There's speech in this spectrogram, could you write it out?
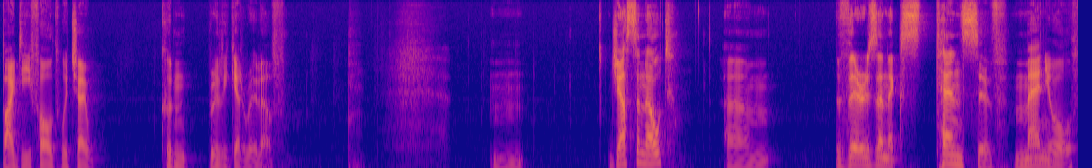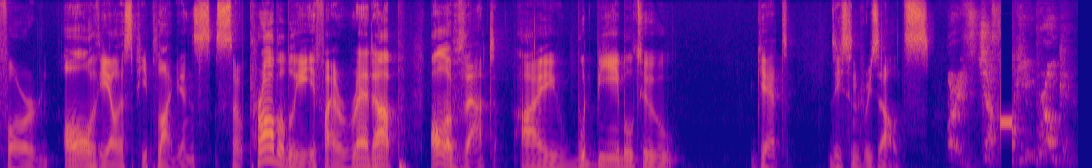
by default, which I couldn't really get rid of. Mm. Just a note, um, there is an extensive manual for all the LSP plugins, so probably if I read up all of that, I would be able to get decent results. Or it's just broken!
